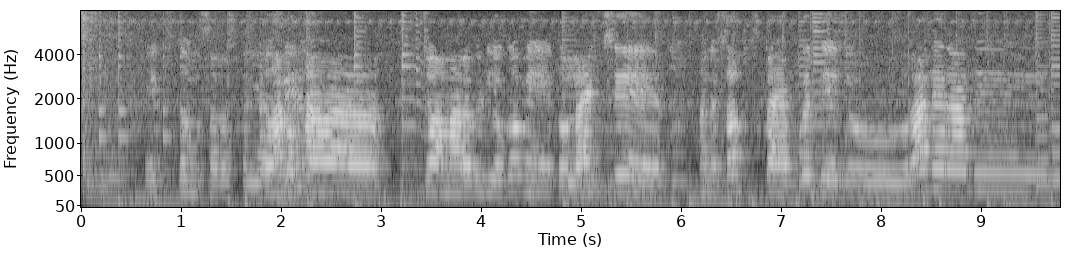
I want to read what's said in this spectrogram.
છે. એકદમ સરસ તૈયાર છે. ખાવા જો અમારો વીડિયો ગમે તો લાઈક શેર અને સબસ્ક્રાઈબ કરી દેજો. રાધે રાધે.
